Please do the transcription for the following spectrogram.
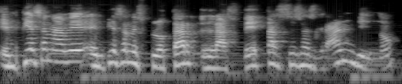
empiezan a ver, empiezan a explotar las vetas esas grandes, ¿no?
